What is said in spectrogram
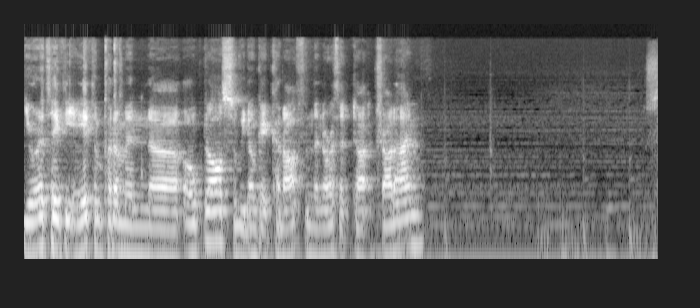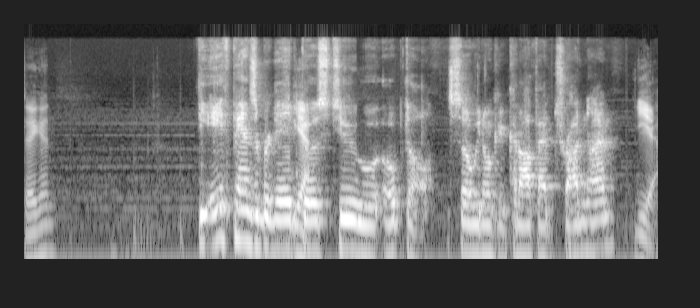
You want to take the eighth and put them in uh, Opdal so we don't get cut off in the north at Tro- Trondheim? Say again? The eighth Panzer Brigade Yeah. goes to Opdal so we don't get cut off at Trondheim. Yeah.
